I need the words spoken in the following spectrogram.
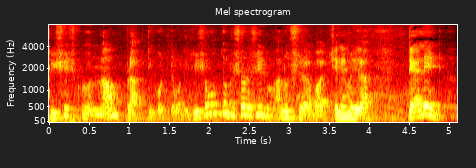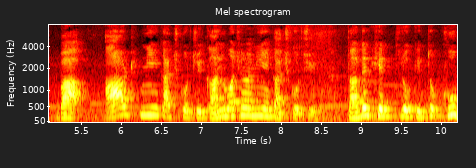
বিশেষ কোনো নাম প্রাপ্তি করতে পারে। যে সমস্ত বৃষরাশির মানুষেরা বা ছেলেমেয়েরা ট্যালেন্ট বা আর্ট নিয়ে কাজ করছে, গান বাজনা নিয়ে কাজ করছে, তাদের ক্ষেত্রেও কিন্তু খুব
